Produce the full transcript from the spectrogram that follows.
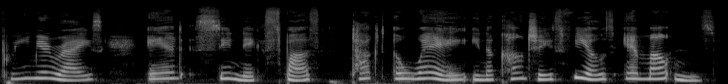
premium rice and scenic spots tucked away in the country's fields and mountains,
